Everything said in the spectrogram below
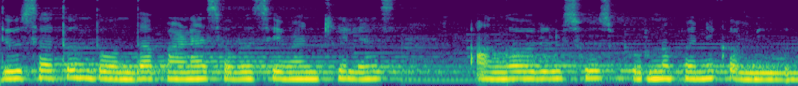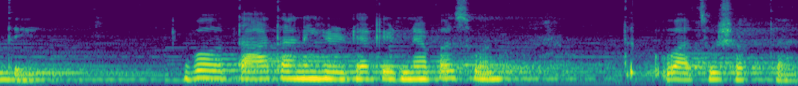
दिवसातून दोनदा पाण्यासोबत सेवन केल्यास अंगावरील सूज पूर्णपणे कमी होते व दात आणि हिरड्या किडण्यापासून वाचू शकतात.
